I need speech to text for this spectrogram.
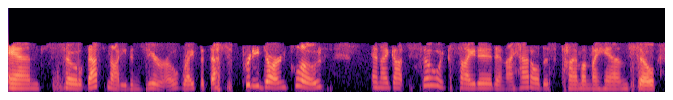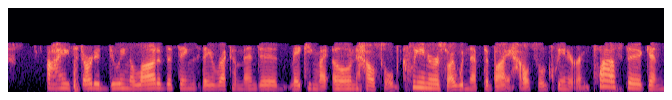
And so that's not even zero, right? But that's pretty darn close. And I got so excited, and I had all this time on my hands, so I started doing a lot of the things they recommended, making my own household cleaner so I wouldn't have to buy household cleaner in plastic. And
